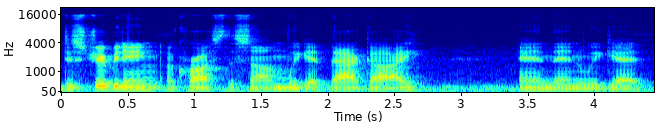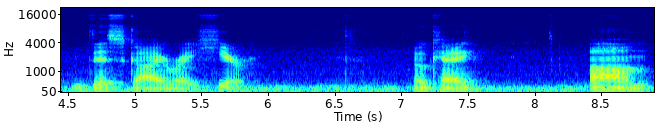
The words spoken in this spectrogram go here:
distributing across the sum, we get that guy, and then we get this guy right here. Okay? Um,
